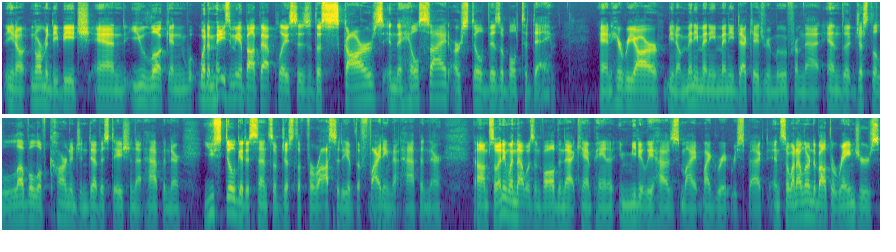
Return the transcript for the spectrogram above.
you know, Normandy Beach, and you look, and what amazed me about that place is the scars in the hillside are still visible today. And here we are, you know, many, many, many decades removed from that, and the, just the level of carnage and devastation that happened there. You still get a sense of just the ferocity of the fighting that happened there. Um, so anyone that was involved in that campaign immediately has my my great respect. And so when I learned about the Rangers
